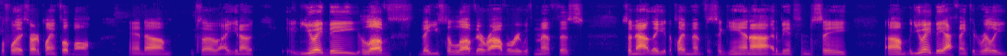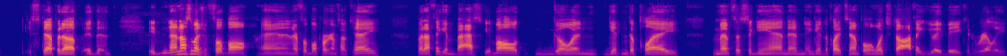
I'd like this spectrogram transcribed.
before they started playing football, and um, so uh, you know, UAB loves they used to love their rivalry with Memphis, so now they get to play Memphis again. Uh, it'll be interesting to see. Um, UAB, I think, could really step it up. It, it, not so much in football, and their football program's okay, but I think in basketball, going getting to play Memphis again and, and getting to play Temple and Wichita, I think UAB could really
